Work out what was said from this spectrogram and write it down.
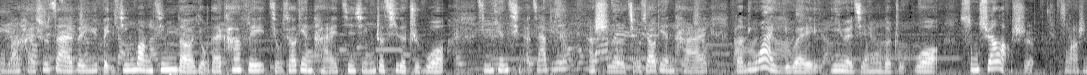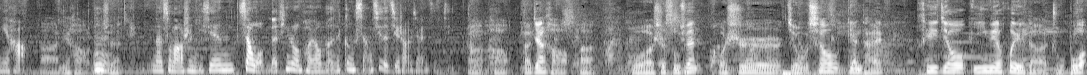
我们还是在位于北京望京的有待咖啡九霄电台进行这期的直播。今天请了嘉宾，他是九霄电台的另外一位音乐节目的主播宋轩老师。宋老师你好啊，你好，宗轩。那宋老师，你先向我们的听众朋友们更详细的介绍一下你自己。啊，好，大家好啊，我是宋轩，我是九霄电台黑胶音乐会的主播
